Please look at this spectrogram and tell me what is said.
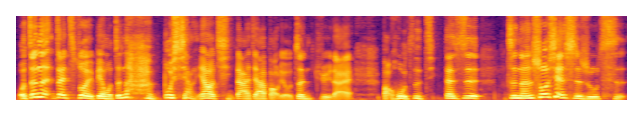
我真的再说一遍，我真的很不想要请大家保留证据来保护自己，但是只能说现实如此。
